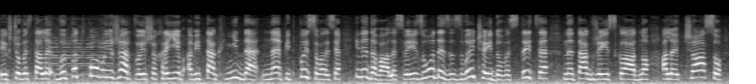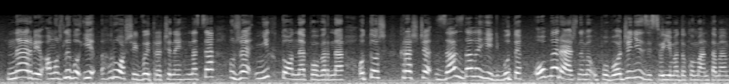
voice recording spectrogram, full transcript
Якщо ви стали випадковою жертвою шахраїв, а відтак ніде не підписувалися і не давали своєї згоди, зазвичай довести це не так вже і складно. Але часу, нервів, а можливо і грошей витрачених на це уже ніхто не поверне. Отож, краще заздалегідь бути обережними у поводженні зі своїми документами. تمام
